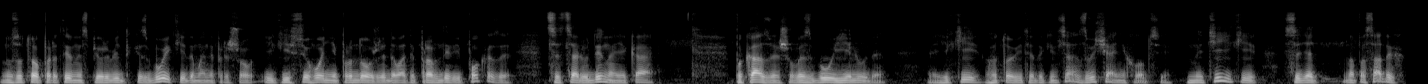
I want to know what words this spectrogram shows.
Ну зато оперативний співробітник СБУ, який до мене прийшов, який сьогодні продовжує давати правдиві покази, це ця людина, яка показує, що в СБУ є люди, які готові йти до кінця. Звичайні хлопці, не ті, які сидять на посадах.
